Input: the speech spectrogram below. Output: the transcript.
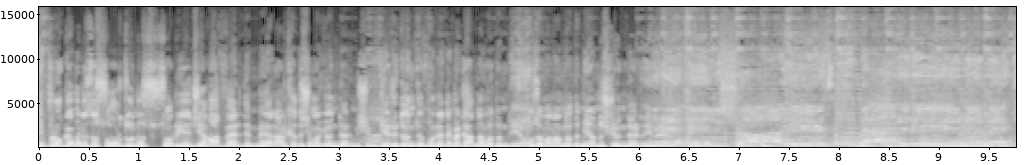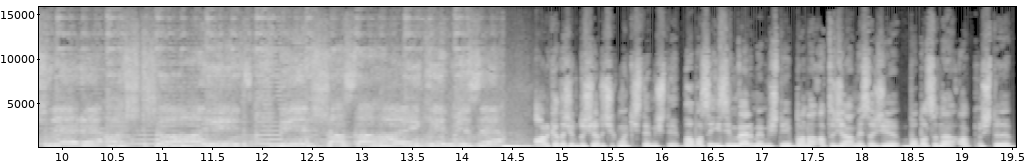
Bir programınızda sorduğunuz soruya cevap verdim. Meğer arkadaşıma göndermişim. Geri döndü bu ne demek anlamadım diye. O zaman anladım yanlış gönderdiğimi. el şahit Verdiğin emek Göklere aşk şahit Bir şans daha ikimize Arkadaşım dışarı çıkmak istemişti. Babası izin vermemişti. Bana atacağı mesajı babasına atmıştı.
